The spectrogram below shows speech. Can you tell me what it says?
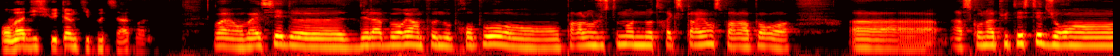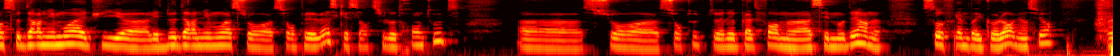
on va discuter un petit peu de ça, quoi. Ouais, on va essayer de d'élaborer un peu nos propos en parlant justement de notre expérience par rapport à, à ce qu'on a pu tester durant ce dernier mois et puis euh, les deux derniers mois sur sur PES qui est sorti le 30 août euh, sur euh, sur toutes les plateformes assez modernes sauf Game Boy Color bien sûr.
